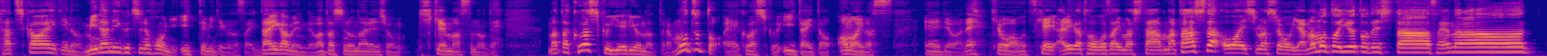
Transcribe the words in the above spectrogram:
立川駅の南口の方に行ってみてください。大画面で私のナレーション聞けますので、また詳しく言えるようになったらもうちょっと、えー、詳しく言いたいと思います。えー、ではね、今日はお付き合いありがとうございました。また明日お会いしましょう。山本優斗でした。さよなら。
